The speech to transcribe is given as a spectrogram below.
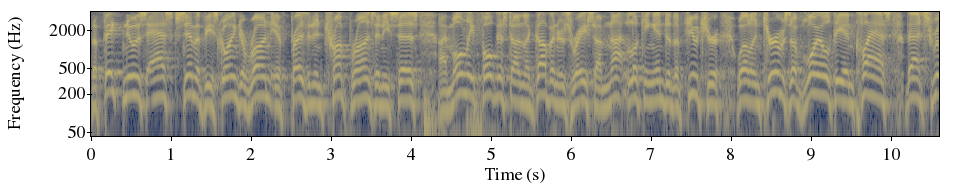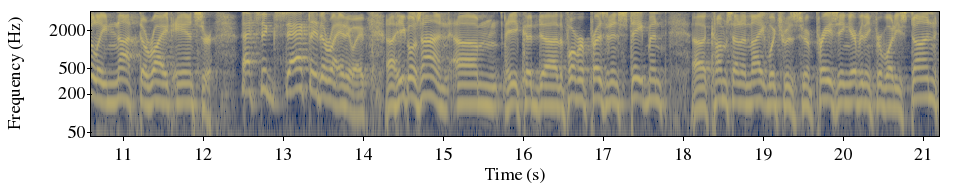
the fake news asks him if he's going to run if President Trump runs, and he says, I'm only focused on the governor's race. I'm not looking into the future. Well, in terms of loyalty and class, that's really not the right answer. That's exactly the right. Anyway, uh, he goes on. Um, he could, uh, the former president's statement uh, comes on a night which was uh, praising everything for what he's done.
